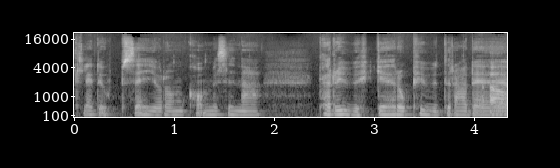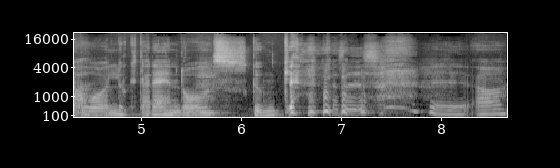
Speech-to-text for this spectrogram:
klädde upp sig och de kom med sina peruker och pudrade Ja. och luktade ändå skunk. Precis. Eh, ja.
